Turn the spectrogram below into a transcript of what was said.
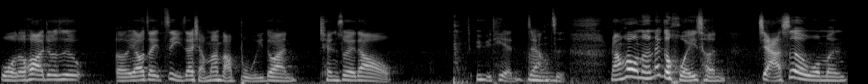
我的话就是呃，要再自己再想办法补一段千岁到雨田这样子。然后呢，那个回程，假设我们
